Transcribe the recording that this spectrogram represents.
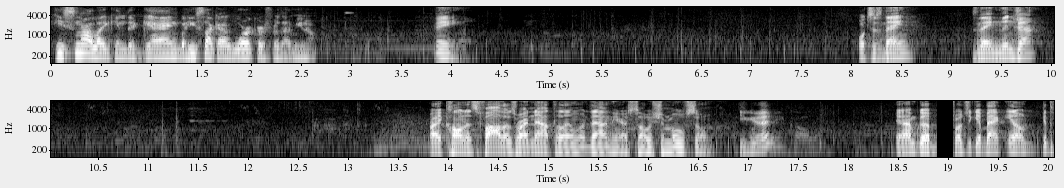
He's not like in the gang, but he's like a worker for them, you know. Me. What's his name? His name Ninja? Probably calling his fathers right now, telling him we're down here, so we should move soon. You good? Yeah, I'm good. Why don't you get back? You know, get the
